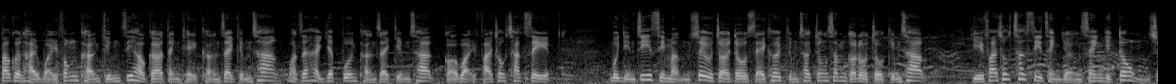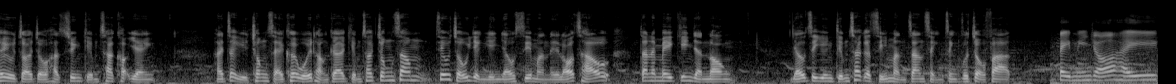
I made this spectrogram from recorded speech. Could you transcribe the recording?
包括係圍封強檢之後嘅定期強制檢測，或者係一般強制檢測改為快速測試。換言之，市民唔需要再到社區檢測中心嗰度做檢測，而快速測試呈陽性，亦都唔需要再做核酸檢測確認。喺鰂魚涌社區會堂嘅檢測中心，朝早仍然有市民嚟攞籌，但係未見人龍。有自願檢測嘅市民贊成政府做法，避免咗喺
